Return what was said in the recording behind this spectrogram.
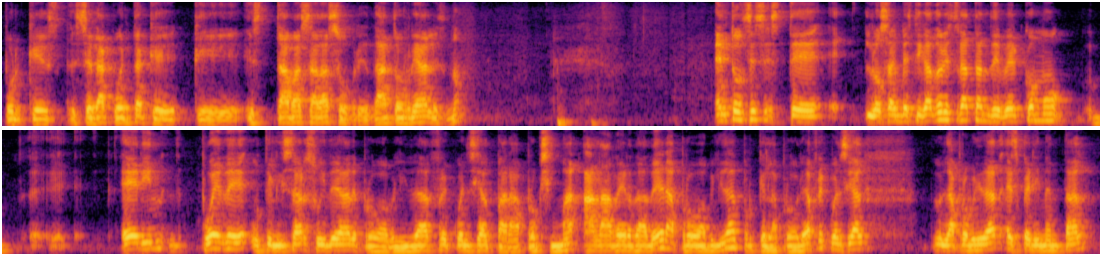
porque se da cuenta que, que, está basada sobre datos reales, ¿no? Entonces, este, los investigadores tratan de ver cómo eh, Erin puede utilizar su idea de probabilidad frecuencial para aproximar a la verdadera probabilidad, porque la probabilidad frecuencial, la probabilidad experimental,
